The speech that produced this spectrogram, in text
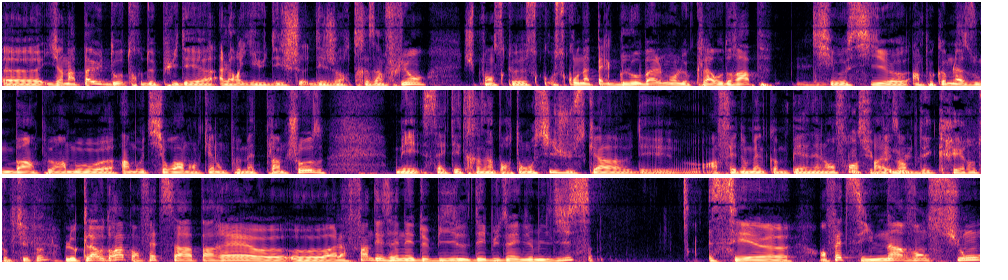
Euh, il y en a pas eu d'autres depuis des. Alors il y a eu des, genres très influents. Je pense que ce, qu- ce qu'on appelle globalement le cloud rap, qui est aussi euh, un peu comme la zumba, un peu un mot, euh, un mot tiroir dans lequel on peut mettre plein de choses. Mais ça a été très important aussi jusqu'à euh, des, un phénomène comme PNL en France, Tu par peux exemple. nous le décrire un tout petit peu? Le cloud rap, en fait, ça apparaît euh, euh, à la fin des années 2000, début des années 2010. C'est euh, en fait c'est une invention.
